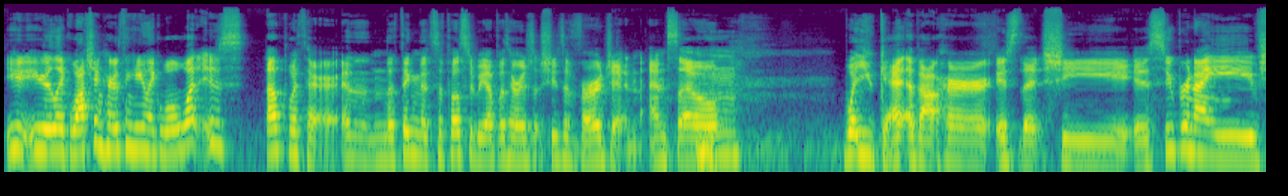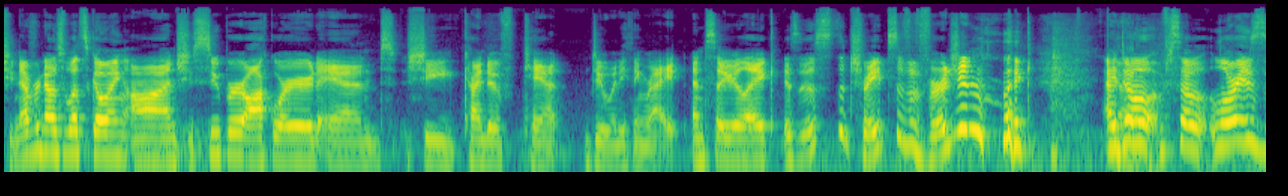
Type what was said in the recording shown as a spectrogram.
you you're like watching her thinking like, well, what is up with her? And the thing that's supposed to be up with her is that she's a virgin, and so Mhm. what you get about her is that she is super naive. She never knows what's going on. She's super awkward and she kind of can't do anything right. And so you're like, is this the traits of a virgin? like, I Yeah. don't. So Laurie's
